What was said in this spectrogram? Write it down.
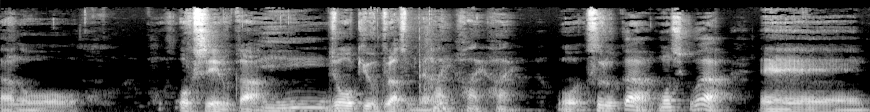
あの教えるか、上級クラスみたいな、ね。はい、はい、はい。をするか、もしくは、え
